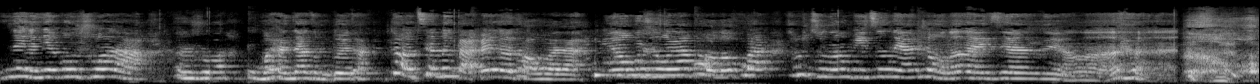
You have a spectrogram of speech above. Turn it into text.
那个聂风说了，他说我们韩家怎么对他，他要千倍百倍的讨回来。要不是我俩跑得快，就只能鼻青脸肿的来见你了。好，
